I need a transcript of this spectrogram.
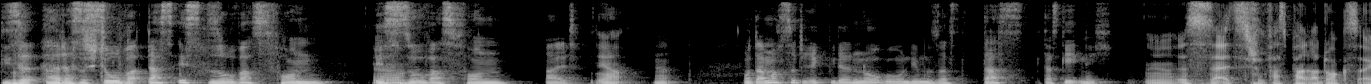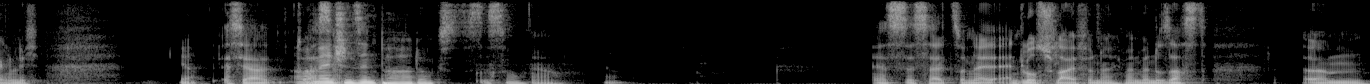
diese, äh, das ist so, das ist sowas von, ist sowas von alt, Ja. ja. Und dann machst du direkt wieder ein No-Go, indem du sagst, das, das geht nicht. ja es, ist, es ist schon fast paradox eigentlich. Ja. Ist ja, Aber Menschen sind paradox, das ist so. Ja. Ja. Es ist halt so eine Endlosschleife, ne? Ich meine, wenn du sagst, ähm,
